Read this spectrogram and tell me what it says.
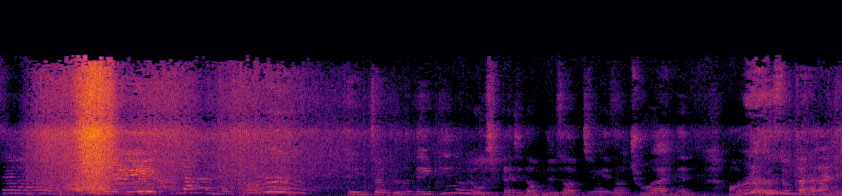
자 오늘의 한답하셨어요 개인적으로 선생님 피노의 50가지 넘는 수업 중에서 좋아하는 어, 다섯 손가락 안에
